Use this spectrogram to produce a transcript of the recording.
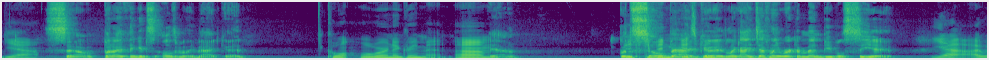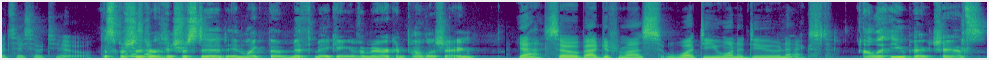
yeah, so but i think it's ultimately bad good cool. Well, we're in agreement. Um, yeah but It's so been- bad it's been- good like i definitely recommend people see it yeah, I would say so too. especially if you're was- interested in like the myth making of american publishing Yeah, so bad good from us. What do you want to do next? i'll let you pick chance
